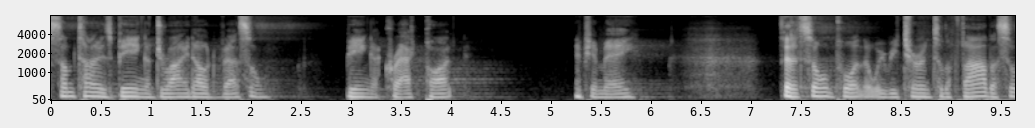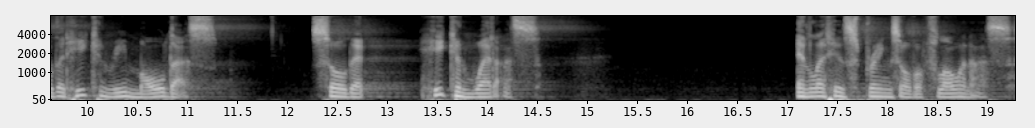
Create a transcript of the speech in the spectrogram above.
sometimes being a dried out vessel, being a crackpot, if you may, that it's so important that we return to the Father so that He can remold us, so that He can wet us and let His springs overflow in us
